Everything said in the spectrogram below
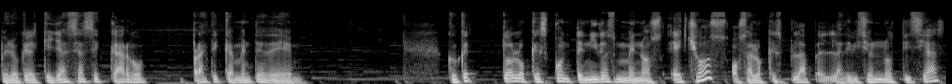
pero que el que ya se hace cargo prácticamente de. Creo que todo lo que es contenidos menos hechos, o sea, lo que es la, la división noticias,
